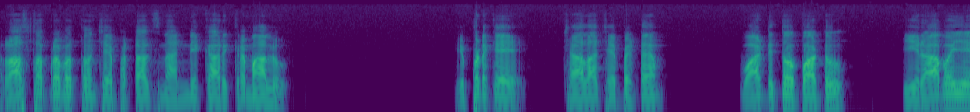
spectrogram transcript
రాష్ట్ర ప్రభుత్వం చేపట్టాల్సిన అన్ని కార్యక్రమాలు ఇప్పటికే చాలా చేపట్టాం. వాటితో పాటు ఈ రాబోయే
